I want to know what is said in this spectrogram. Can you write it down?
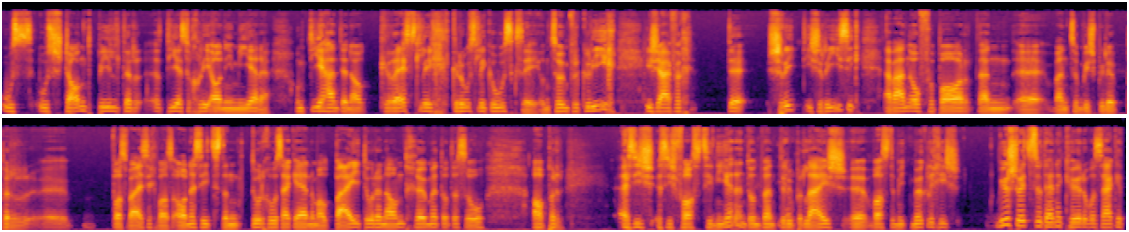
aus, aus Standbildern äh, die so ein bisschen animieren. Und die haben dann auch grässlich gruselig ausgesehen. Und so im Vergleich ist einfach der Schritt ist riesig, auch wenn offenbar dann, äh, wenn zum Beispiel jemand, äh, was weiß ich was, ansitzt, dann durchaus auch gerne mal die Beine durcheinander kommen oder so. Aber es ist, es ist faszinierend. Und wenn du dir überlegst, äh, was damit möglich ist, würdest du jetzt zu denen gehören, die sagen,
